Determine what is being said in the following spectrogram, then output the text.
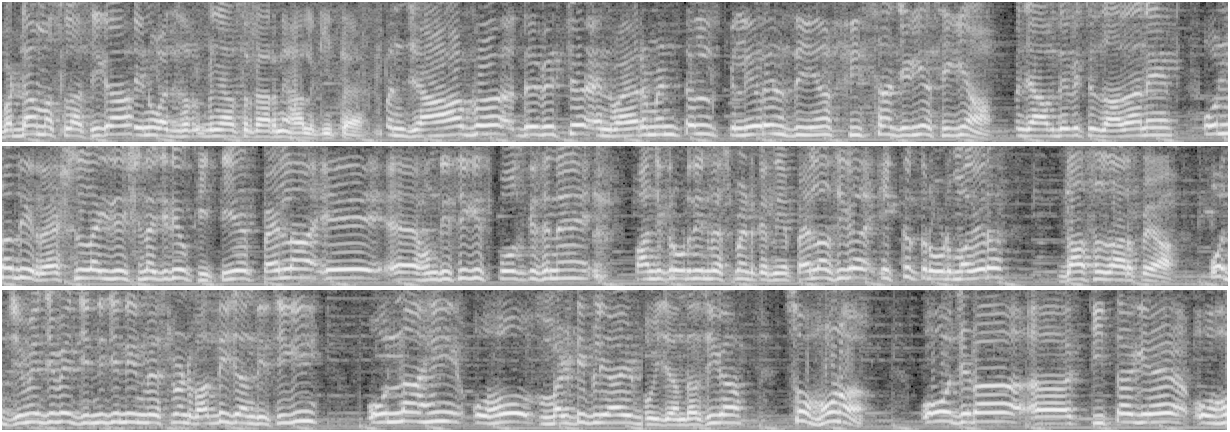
ਵੱਡਾ ਮਸਲਾ ਸੀਗਾ, ਇਹਨੂੰ ਅੱਜ ਪੰਜਾਬ ਸਰਕਾਰ ਨੇ ਹੱਲ ਕੀਤਾ ਹੈ। ਪੰਜਾਬ ਦੇ ਵਿੱਚ এনवायरमेंटल ਕਲੀਅਰੈਂਸ ਦੀਆਂ ਫੀਸਾਂ ਜਿਹੜੀਆਂ ਸੀਗੀਆਂ, ਪੰਜਾਬ ਦੇ ਵਿੱਚ ਜ਼ਿਆਦਾ ਨੇ, ਉਹਨਾਂ ਦੀ ਰੈਸ਼ਨਲਾਈਜੇਸ਼ਨ ਹੈ ਜਿਹੜੀ ਉਹ ਕੀਤੀ ਹੈ। ਪਹਿਲਾਂ ਇਹ ਹੁੰਦੀ ਸੀ ਕਿ ਸਪੋਜ਼ ਕਿਸੇ ਨੇ 5 ਕਰੋੜ ਦੀ ਇਨਵੈਸਟਮੈਂਟ ਕਰਨੀ ਹੈ। ਪਹਿਲਾਂ ਸੀਗਾ 1 ਕਰੋੜ ਮਗਰ 10000 ਰੁਪਇਆ। ਉਹ ਜਿਵੇਂ ਜਿਵੇਂ ਜਿੰਨੀ ਜਿੰਨੀ ਇਨਵੈਸਟਮੈਂਟ ਵੱਧਦੀ ਜਾਂਦੀ ਸੀਗੀ ਉਨਾ ਹੀ ਉਹ ਮਲਟੀਪਲਾਈਡ ਹੋਈ ਜਾਂਦਾ ਸੀਗਾ। ਸੋ ਹੁਣ ਉਹ ਜਿਹੜਾ ਕੀਤਾ ਗਿਆ ਉਹ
